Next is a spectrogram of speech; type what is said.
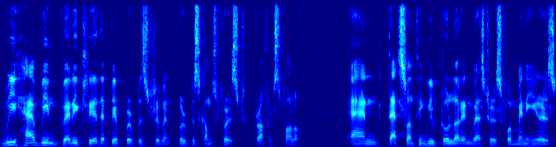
we have been very clear that we are purpose driven. Purpose comes first, profits follow. And that's something we've told our investors for many years.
